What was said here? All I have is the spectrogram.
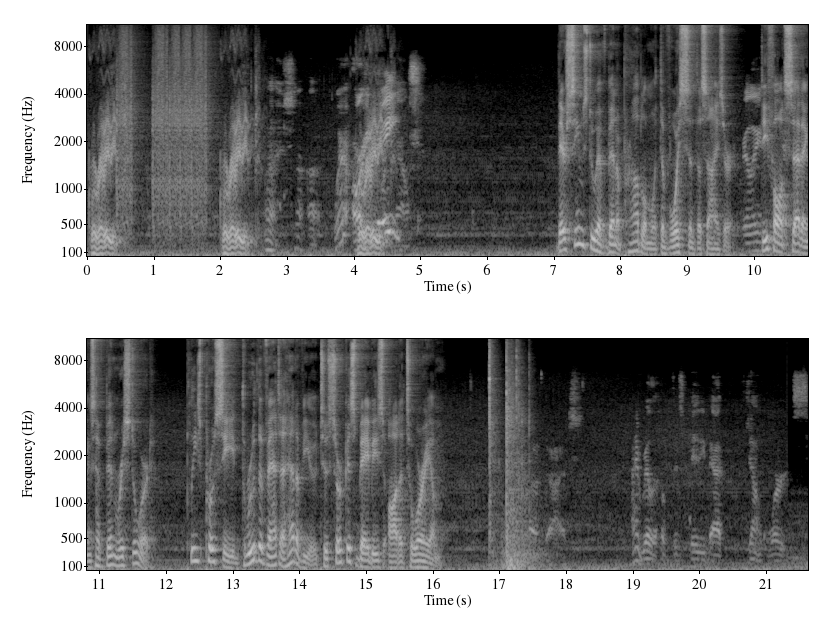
Great. Great. Uh, shut up. Where are you Great. right now? There seems to have been a problem with the voice synthesizer. Really? Default settings have been restored. Please please proceed through the vent ahead of you to Circus Baby's auditorium. Oh gosh. I really hope this bitty bad junk works.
